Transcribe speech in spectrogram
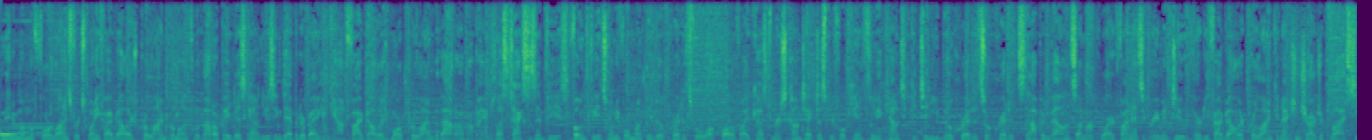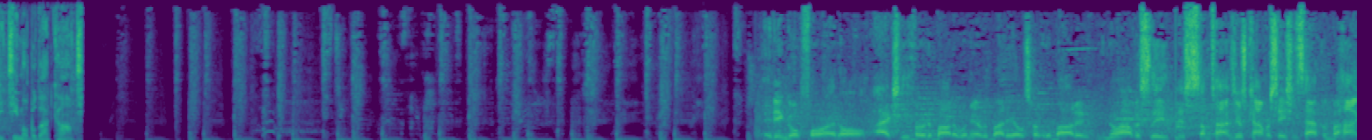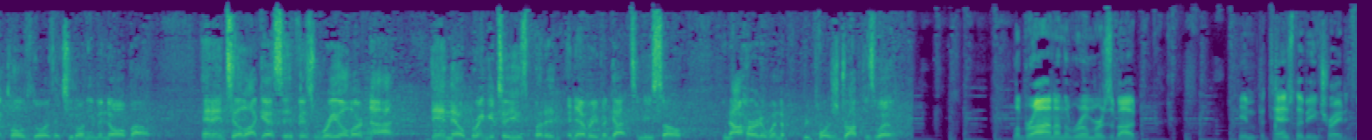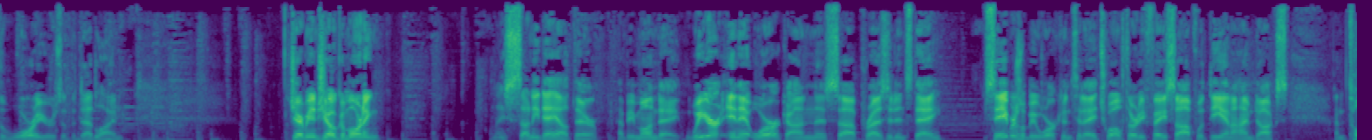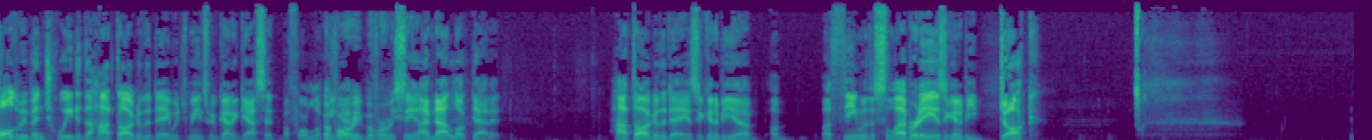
Minimum of four lines for $25 per line per month with auto pay discount using debit or bank account. $5 more per line without auto pay, plus taxes and fees. Phone fee at 24 monthly bill credits for all well qualified customers. Contact us before canceling account to continue bill credits or credit stop and balance on required finance agreement due. $35 per line connection charge apply. Ctmobile.com. It didn't go far at all. I actually heard about it when everybody else heard about it. You know, obviously, there's, sometimes there's conversations happen behind closed doors that you don't even know about. And until I guess if it's real or not, then they'll bring it to you. But it, it never even got to me. So, you know, I heard it when the reports dropped as well. LeBron on the rumors about him potentially being traded to the Warriors at the deadline. Jeremy and Joe, good morning. Nice sunny day out there. Happy Monday. We are in at work on this uh, President's Day. Sabres will be working today, 1230 face-off with the Anaheim Ducks. I'm told we've been tweeted the hot dog of the day, which means we've got to guess it before looking before at we it. before we see it. I've not looked at it. Hot dog of the day. Is it going to be a, a, a theme with a celebrity? Is it going to be duck?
